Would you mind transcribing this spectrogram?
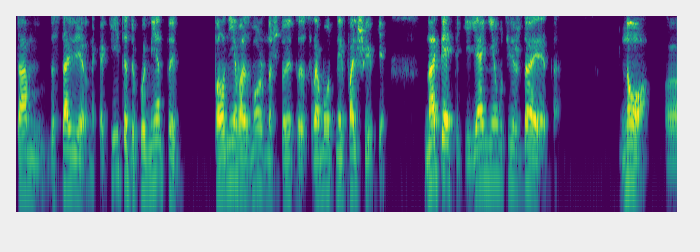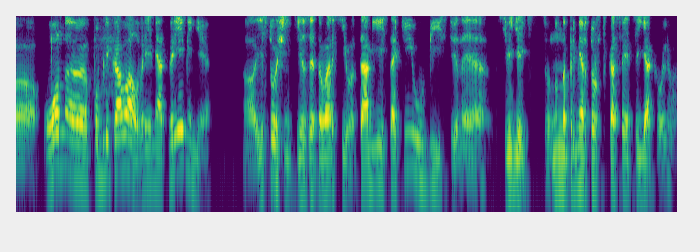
там достоверны. Какие-то документы, вполне возможно, что это сработанные фальшивки. Но опять-таки, я не утверждаю это. Но Э, он э, публиковал время от времени э, источники из этого архива. Там есть такие убийственные свидетельства. Ну, например, то, что касается Яковлева.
